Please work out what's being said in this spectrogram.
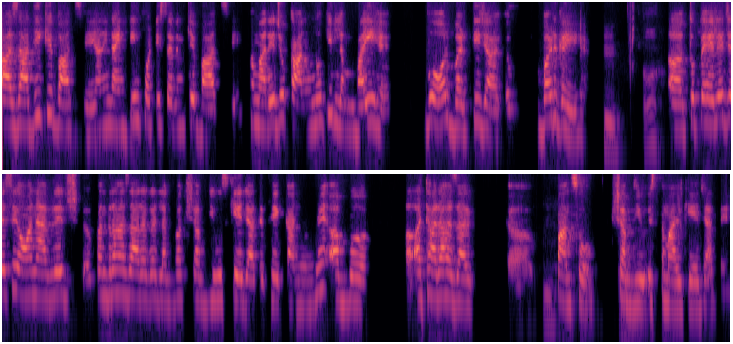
आज़ादी के बाद से यानी 1947 के बाद से हमारे जो कानूनों की लंबाई है वो और बढ़ती जा बढ़ गई है। ओह, तो पहले जैसे ऑन एवरेज पंद्रह हज़ार अगर लगभग शब्द यूज़ किए जाते थे एक कानून में अब अठारह हज़ार पाँच सौ शब्द इस्तेमाल किए जाते हैं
